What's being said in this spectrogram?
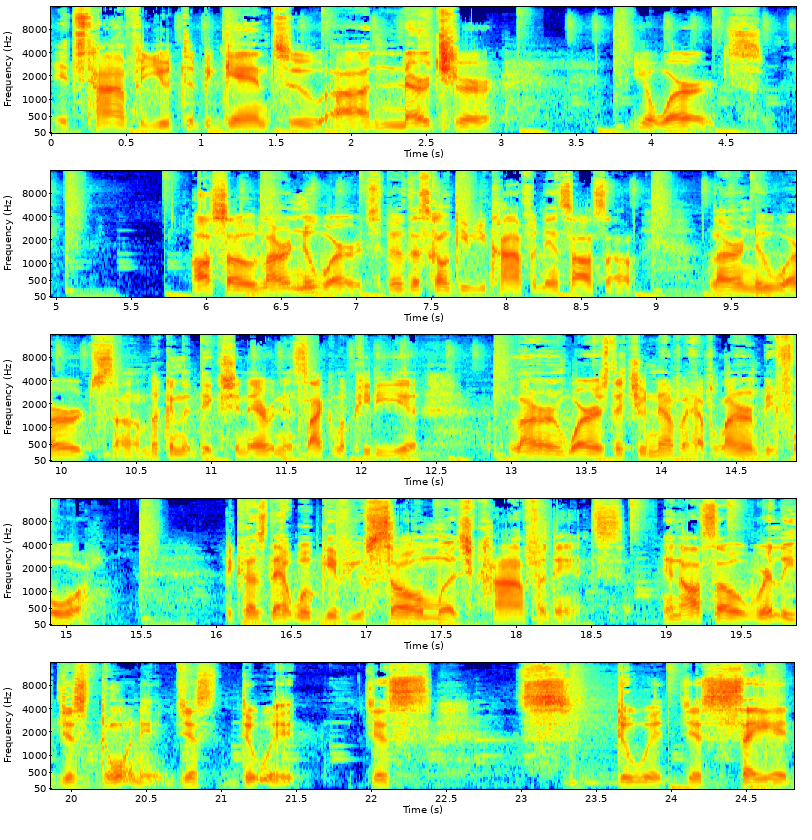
It's time for you to begin to uh, nurture your words. Also, learn new words. That's going to give you confidence also learn new words, um, look in the dictionary and encyclopedia, learn words that you never have learned before because that will give you so much confidence. And also, really, just doing it, just do it, just do it, just say it,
